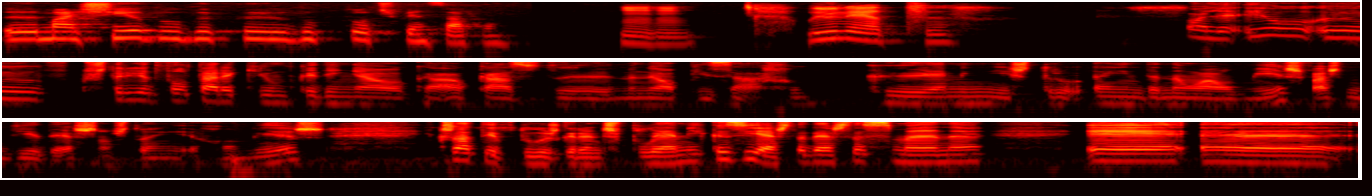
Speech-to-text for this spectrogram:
eh, mais cedo do que, do que todos pensavam. Uhum. Leonete, Olha, eu eh, gostaria de voltar aqui um bocadinho ao, ao caso de Manuel Pizarro, que é ministro ainda não há um mês, faz no dia 10, se não estou em erro, um mês, que já teve duas grandes polémicas, e esta desta semana é, eh,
